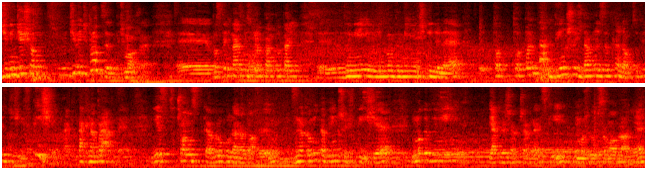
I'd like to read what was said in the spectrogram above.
99% być może. E, Bo z tych nazwisk, które Pan tutaj wymienił, mógłbym wymieniać inne, to, to powiem tak, większość dawnych ZPN-owców jest dzisiaj w PiSie, tak, tak naprawdę. Jest cząstka w ruchu narodowym, znakomita większość w PiSie i mogę wymienić, jak Ryszard Czarnecki, nie może był w samoobronie.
